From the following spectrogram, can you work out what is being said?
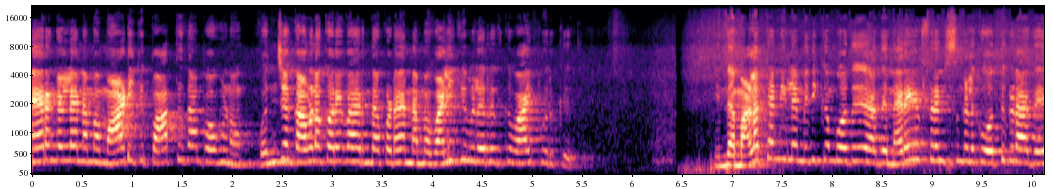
நேரங்களில் நம்ம மாடிக்கு பார்த்து தான் போகணும். கொஞ்சம் கவனக்குறைவாக இருந்தால் கூட நம்ம வலிக்கு விழுறதுக்கு வாய்ப்பு இருக்குது இந்த மழை தண்ணியில் மிதிக்கும் போது அது நிறைய ஃப்ரெண்ட்ஸுங்களுக்கு ஒத்துக்கிடாது.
